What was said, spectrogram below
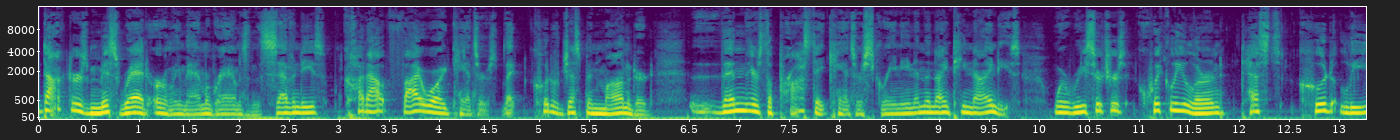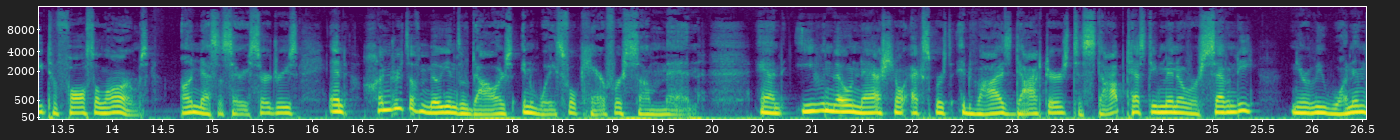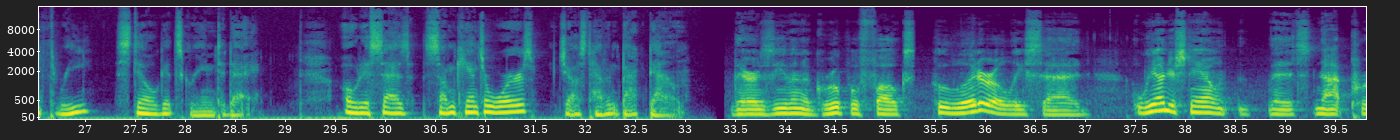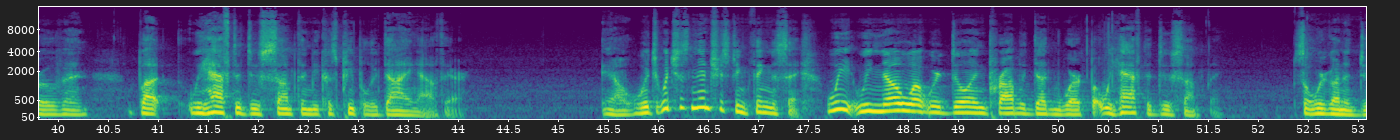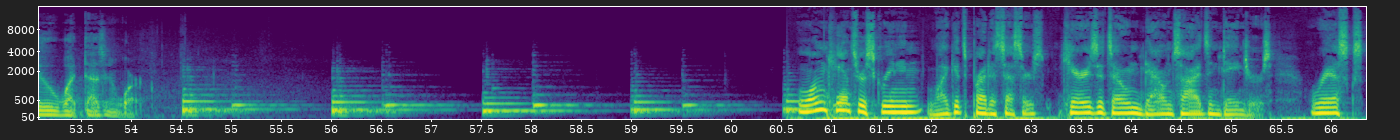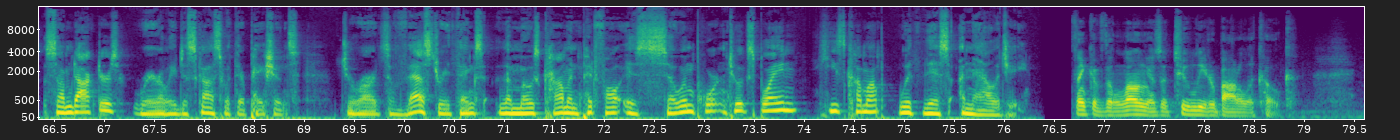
Doctors misread early mammograms in the 70s, cut out thyroid cancers that could have just been monitored. Then there's the prostate cancer screening in the 1990s, where researchers quickly learned tests could lead to false alarms, unnecessary surgeries, and hundreds of millions of dollars in wasteful care for some men. And even though national experts advise doctors to stop testing men over 70, nearly one in three still get screened today. Otis says some cancer warriors just haven't backed down. There's even a group of folks who literally said, We understand that it's not proven, but we have to do something because people are dying out there. You know, which which is an interesting thing to say. We we know what we're doing probably doesn't work, but we have to do something. So we're going to do what doesn't work. Lung cancer screening, like its predecessors, carries its own downsides and dangers, risks some doctors rarely discuss with their patients. Gerard Silvestri thinks the most common pitfall is so important to explain, he's come up with this analogy. Think of the lung as a two liter bottle of Coke.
